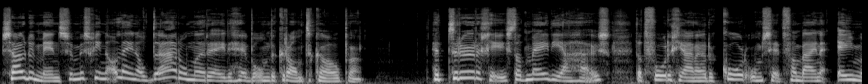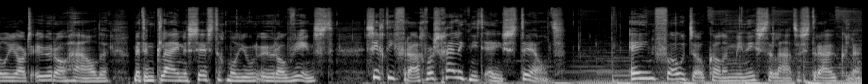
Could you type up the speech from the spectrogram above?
Zouden mensen misschien alleen al daarom een reden hebben om de krant te kopen? Het treurige is dat Mediahuis, dat vorig jaar een recordomzet van bijna 1 miljard euro haalde met een kleine 60 miljoen euro winst, zich die vraag waarschijnlijk niet eens stelt. Eén foto kan een minister laten struikelen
